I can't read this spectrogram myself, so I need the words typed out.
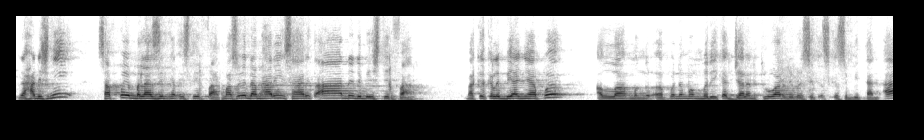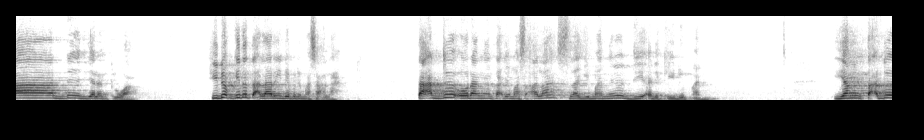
Dan hadis ni siapa yang melazimkan istighfar? Maksudnya dalam hari sehari tak ada dia beristighfar maka kelebihannya apa Allah apa nama memberikan jalan keluar daripada kesempitan. Ada jalan keluar. Hidup kita tak lari daripada masalah. Tak ada orang yang tak ada masalah selagi mana dia ada kehidupan. Yang tak ada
